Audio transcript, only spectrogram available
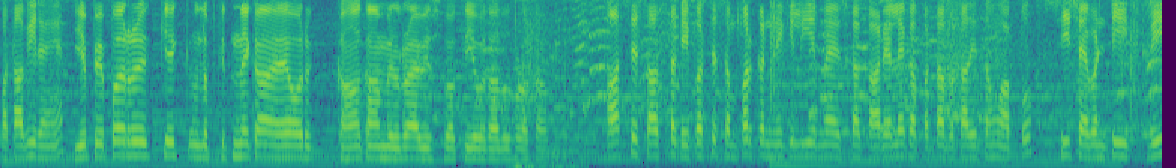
बता भी रहे हैं। ये पेपर के मतलब कितने का है और कहाँ कहाँ मिल रहा है अभी इस वक्त, ये बता दो थोड़ा सा। आज से सात तक पेपर से संपर्क करने के लिए मैं इसका कार्यालय का पता बता देता हूँ आपको। C seventy three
